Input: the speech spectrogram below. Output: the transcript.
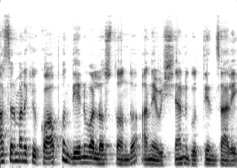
అసలు మనకి కోపం దేనివల్ల వస్తుందో అనే విషయాన్ని గుర్తించాలి.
